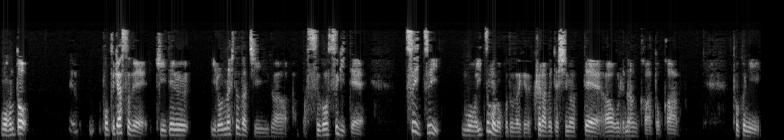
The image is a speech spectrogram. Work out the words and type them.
もう本当ポッドキャストで聞いてるいろんな人たちが、やっぱすごすぎて、ついつい、もういつものことだけど比べてしまって、あ、俺なんかとか、特に、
